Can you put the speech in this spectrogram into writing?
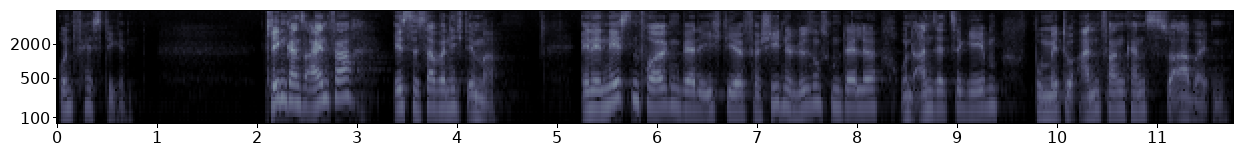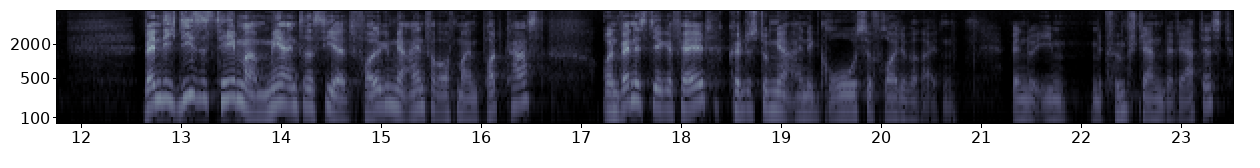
und festigen. Klingt ganz einfach, ist es aber nicht immer. In den nächsten Folgen werde ich dir verschiedene Lösungsmodelle und Ansätze geben, womit du anfangen kannst zu arbeiten. Wenn dich dieses Thema mehr interessiert, folge mir einfach auf meinem Podcast Und wenn es dir gefällt, könntest du mir eine große Freude bereiten, wenn du ihm mit fünf Sternen bewertest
